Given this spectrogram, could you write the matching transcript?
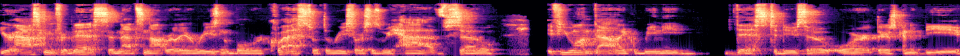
you're asking for this, and that's not really a reasonable request with the resources we have. So if you want that, like we need this to do so, or there's going to be,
